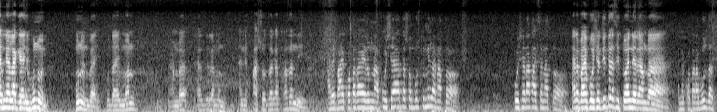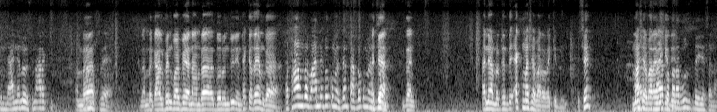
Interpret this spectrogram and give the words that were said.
আন্য লাগে আজ শুনুন শুনুন ভাই খুদাই মন আমরা দিলাম মন। আন্য পাঁচশো জায়গা হাজার নেই। আরে ভাই কথাটা এরকম না পয়সা তো সব বস্তু মিলে না তো। পয়সাটা পাইছে না তো। আরে ভাই পয়সা দিতে আছি তো আন্যের আমরা। আমি কথাটা বুঝতেছি না আইনে লইছুন আর আমরা আমরা গার্লফ্রেন্ড বয়ফ্রেন্ড আমরা ধরুন দুই দিন থাকা যাই আমগা। দেন তার ডকুমেন্ট আচ্ছা আনে আমরা টেনতে এক মাসে ভাড়া রেখে দিন বুঝছে? ভাড়া রেখে দিন। না।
